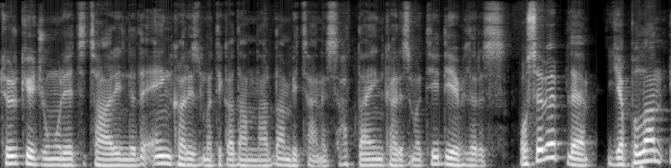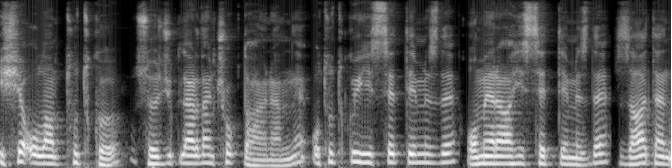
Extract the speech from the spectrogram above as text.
Türkiye Cumhuriyeti tarihinde de en karizmatik adamlardan bir tanesi. Hatta en karizmatiği diyebiliriz. O sebeple yapılan işe olan tutku sözcüklerden çok daha önemli. O tutkuyu hissettiğimizde, o merakı hissettiğimizde zaten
